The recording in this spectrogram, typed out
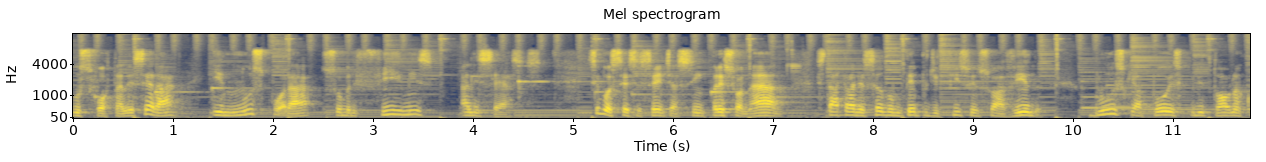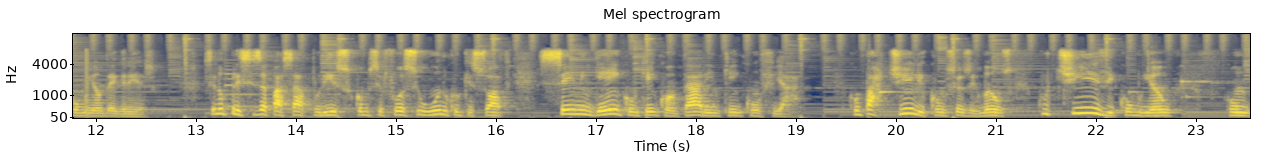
nos fortalecerá e nos porá sobre firmes alicerces. Se você se sente assim pressionado, está atravessando um tempo difícil em sua vida, Busque apoio espiritual na comunhão da igreja. Você não precisa passar por isso como se fosse o único que sofre, sem ninguém com quem contar e em quem confiar. Compartilhe com seus irmãos, cultive comunhão com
